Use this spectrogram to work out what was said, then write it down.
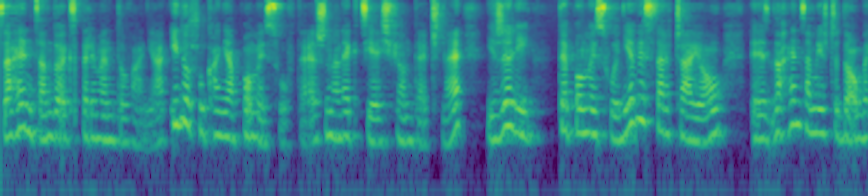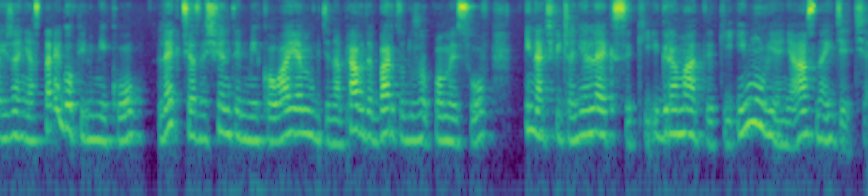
Zachęcam do eksperymentowania i do szukania pomysłów też na lekcje świąteczne. Jeżeli te pomysły nie wystarczają, y, zachęcam jeszcze do obejrzenia starego filmiku Lekcja ze świętym Mikołajem, gdzie naprawdę bardzo dużo pomysłów i na ćwiczenie leksyki, i gramatyki, i mówienia znajdziecie.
